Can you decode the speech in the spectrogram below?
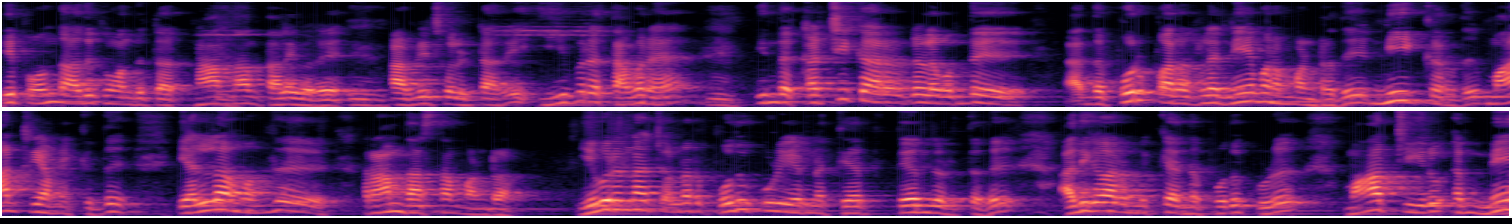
இப்போ வந்து அதுக்கும் வந்துட்டார் நான் தான் தலைவர். அப்படின்னு சொல்லிட்டாரு இவரை தவிர. இந்த கட்சிக்காரர்களை வந்து அந்த பொறுப்பாளர்களை நியமனம் பண்ணுறது நீக்கிறது மாற்றி அமைக்கிறது எல்லாம் வந்து ராம்தாஸ் தான் பண்ணுறார் இவர் என்ன சொல்கிறார் பொதுக்குழு என்ன தேர் தேர்ந்தெடுத்தது அதிகாரம் மிக்க அந்த பொதுக்குழு. மார்ச் இரு மே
